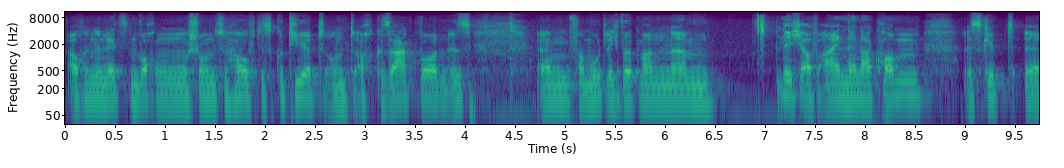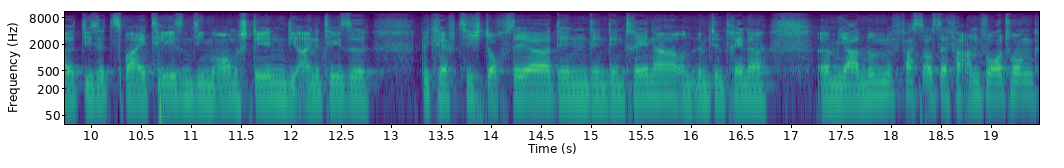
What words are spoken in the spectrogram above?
auch in den letzten Wochen schon zuhauf diskutiert und auch gesagt worden ist. Ähm, vermutlich wird man ähm, nicht auf einen Nenner kommen. Es gibt äh, diese zwei Thesen, die im Raum stehen. Die eine These bekräftigt doch sehr den, den, den Trainer und nimmt den Trainer ähm, ja nun fast aus der Verantwortung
